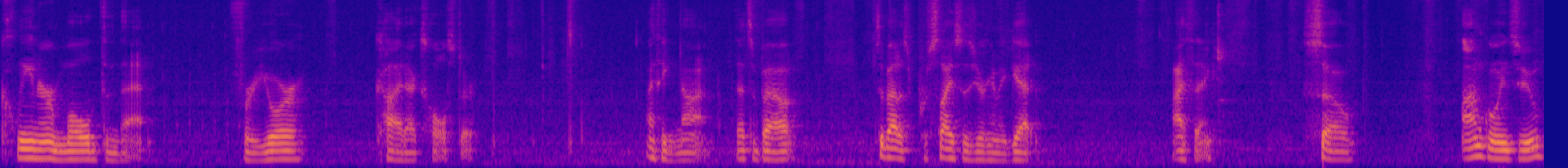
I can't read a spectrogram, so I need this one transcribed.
cleaner mold than that for your Kydex holster? I think not. That's about it's about as precise as you're to get. I think. So, I'm going to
